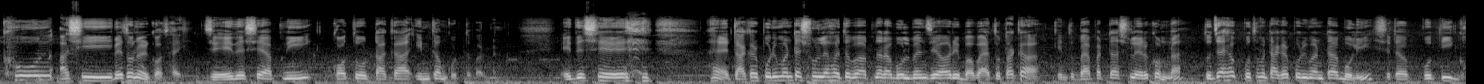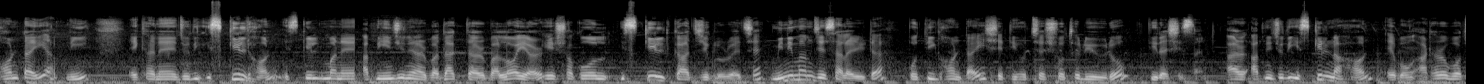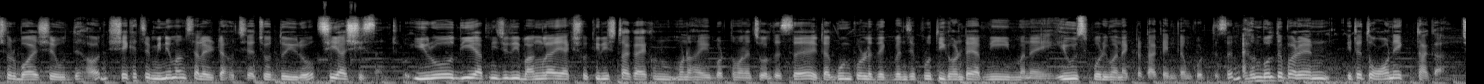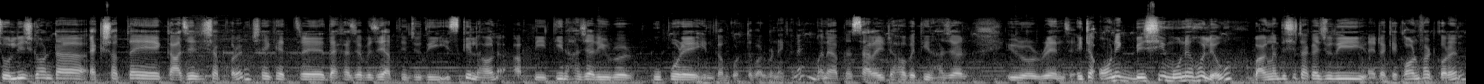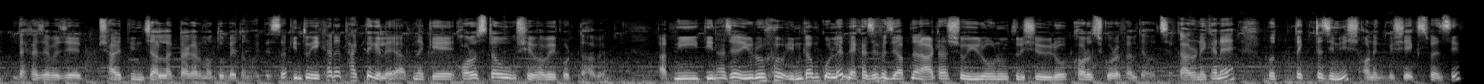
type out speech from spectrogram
এখন আসি বেতনের কথায়, যে এই দেশে আপনি কত টাকা ইনকাম করতে পারবেন। এদেশে হ্যাঁ টাকার পরিমাণটা শুনলে হয়তো বা আপনারা বলবেন যে, আরে বাবা, এত টাকা? কিন্তু ব্যাপারটা আসলে এরকম না। তো যাই হোক, প্রথমে টাকার পরিমাণটা বলি। সেটা প্রতি ঘন্টায় আপনি এখানে যদি স্কিল্ড হন স্কিল্ড মানে আপনি ইঞ্জিনিয়ার বা ডাক্তার বা লয়ার এই সকল স্কিল্ড কাজ যেগুলো রয়েছে মিনিমাম যে স্যালারিটা প্রতি ঘন্টায় সেটি হচ্ছে সতেরো ইউরো তিরাশি সেন্ট আর আপনি যদি স্কিল না হন এবং আঠারো বছর বয়সের ঊর্ধ্বে হন, সেক্ষেত্রে মিনিমাম স্যালারিটা হচ্ছে চোদ্দ ইউরো ছিয়াশি সেন্ট। ইউরো দিয়ে আপনি যদি বাংলায় একশো তিরিশ টাকা এখন মনে হয় বর্তমানে চলতেছে, এটা গুণ করলে দেখবেন যে প্রতি ঘন্টায় আপনি মানে হিউজ পরিমাণ একটা টাকা ইনকাম করতেছেন। এখন বলতে পারেন, এটা তো অনেক টাকা। চল্লিশ ঘণ্টা এক সপ্তাহে কাজের হিসাব করেন সেই ক্ষেত্রে দেখা যাবে যে আপনি যদি স্কিল হন, আপনি তিন হাজার ইউরোর উপরে ইনকাম করতে পারবেন এখানে। মানে আপনার স্যালারিটা হবে তিন হাজার ইউরোর রেঞ্জ এটা অনেক বেশি মনে হলেও বাংলাদেশি টাকায় যদি এটাকে কনভার্ট করেন, দেখা যাবে যে সাড়ে তিন, চার লাখ টাকার মতো বেতন হইতেছে। কিন্তু এখানে থাকতে গেলে আপনাকে খরচটাও সেভাবেই করতে হবে। আপনি তিন হাজার ইউরো ইনকাম করলে দেখা যাবে যে আপনার আঠাশশো ইউরো, উনত্রিশশো ইউরো খরচ করে ফেলতে হচ্ছে। কারণ এখানে প্রত্যেকটা জিনিস অনেক বেশি এক্সপেন্সিভ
